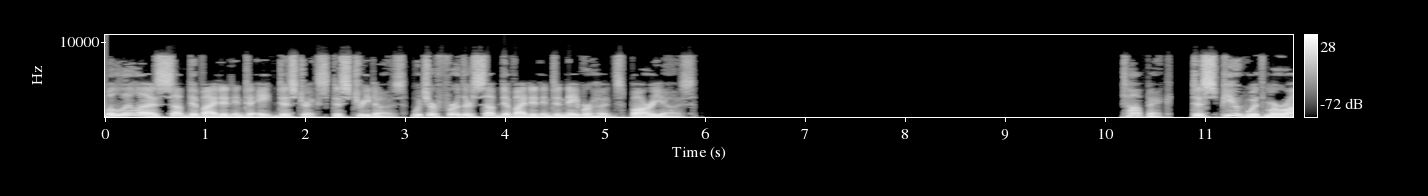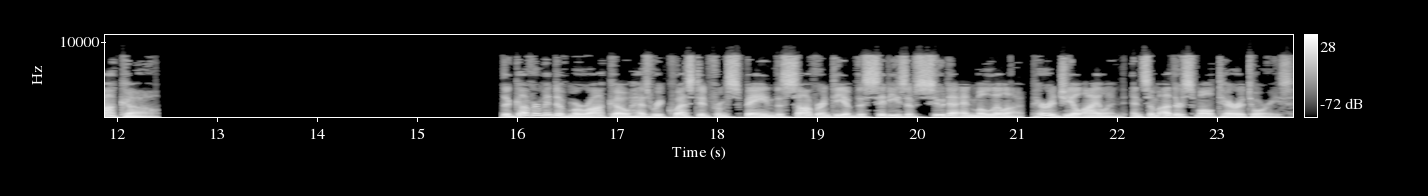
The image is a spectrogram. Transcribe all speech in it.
Melilla is subdivided into eight districts distritos, which are further subdivided into neighborhoods barrios. Dispute with Morocco The government of Morocco has requested from Spain the sovereignty of the cities of Ceuta and Melilla, Perejil Island, and some other small territories.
